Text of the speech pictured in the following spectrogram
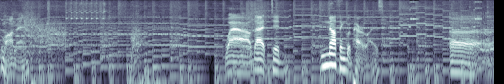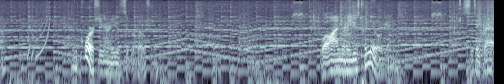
Come on, man. Wow, that did nothing but paralyze. Uh, of course you're gonna use Super Potion. Well, I'm gonna use Twin Needle again. So take that.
